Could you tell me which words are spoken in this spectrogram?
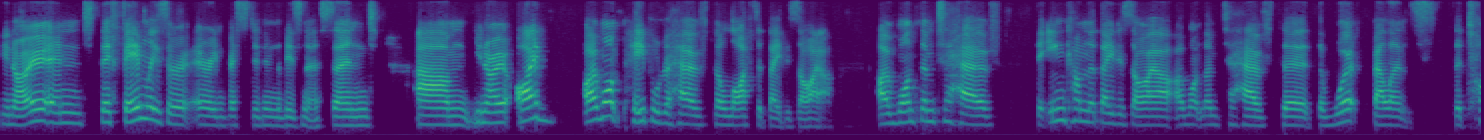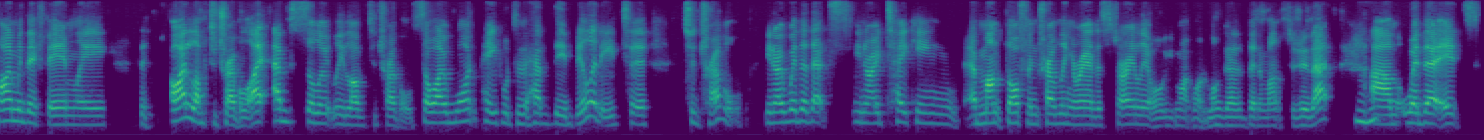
you know and their families are, are invested in the business and um, you know i i want people to have the life that they desire i want them to have the income that they desire. I want them to have the the work balance, the time with their family. The, I love to travel. I absolutely love to travel. So I want people to have the ability to to travel. You know, whether that's you know taking a month off and traveling around Australia, or you might want longer than a month to do that. Mm-hmm. Um, whether it's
